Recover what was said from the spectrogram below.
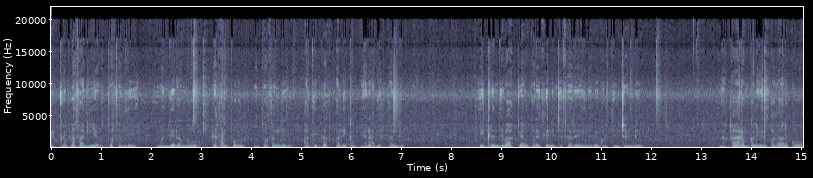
ఇట్లు ప్లస్ అని ఉత్వ సంధి మందిరంబు ప్లస్ ఇప్పుడు ఉత్వసంధి అతి ప్లస్ అధికం యనాది సంధి ఈ క్రింది వాక్యాలు పరిశీలించి సరి అయినవి గుర్తించండి. నకారం కలిగిన పదాలకు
